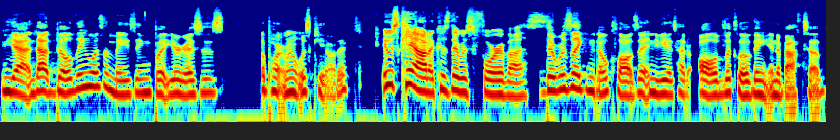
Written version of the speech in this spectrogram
Yeah. That building was amazing, but your guys's apartment was chaotic. It was chaotic because there was four of us. There was like no closet, and you guys had all of the clothing in a bathtub.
